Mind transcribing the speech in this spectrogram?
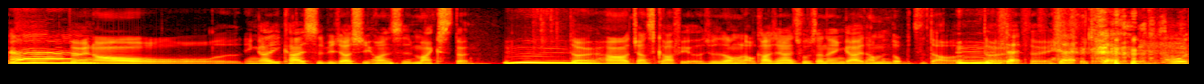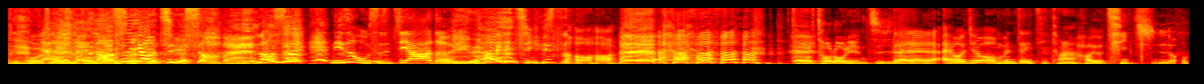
嗯，对，然后应该一开始比较喜欢是 Mike Stone，嗯，对，还有 John Scofield，就是这种老咖，现在出生的应该他们都不知道了。嗯对对对，对对。我有听过超市通 老。师又举手，老师你是五十加的，你不要一举手啊！透 透露年纪。对对对，哎、我觉得我们这一集突然好有气质哦，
